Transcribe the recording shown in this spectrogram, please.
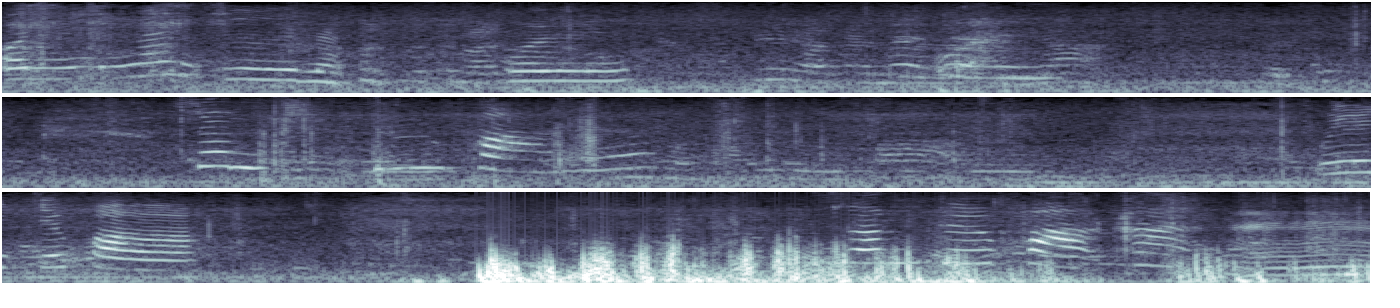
วันนี้นั่นคือน่ะวันนี้ฉันคือป๋าแล้ววันนี้เจ๊ป๋าฉันคือป๋าค่ะอืม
